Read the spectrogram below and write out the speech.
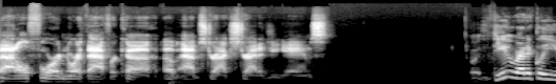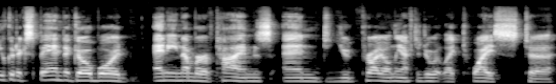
battle for North Africa of abstract strategy games. Theoretically, you could expand a Go board any number of times, and you'd probably only have to do it like twice to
